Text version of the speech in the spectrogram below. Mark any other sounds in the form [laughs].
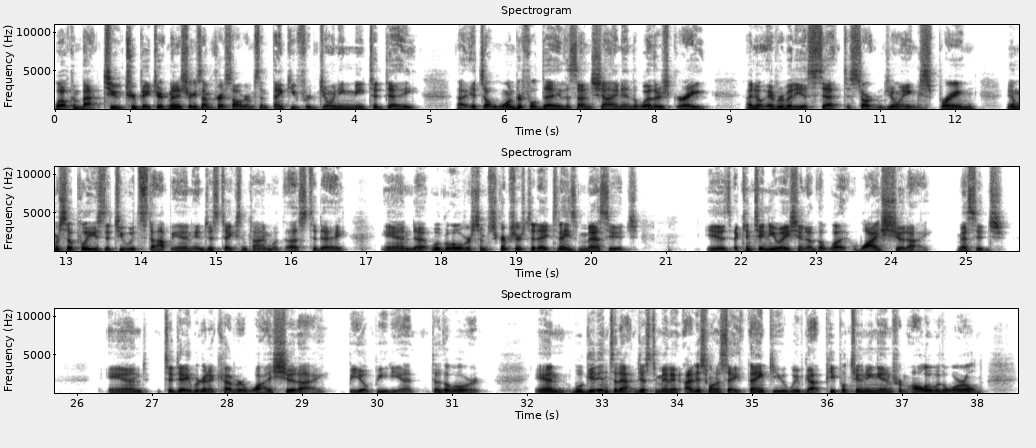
Welcome back to True Patriot Ministries. I'm Chris Holgrimson. Thank you for joining me today. Uh, it's a wonderful day. The sun's shining, the weather's great. I know everybody is set to start enjoying spring, and we're so pleased that you would stop in and just take some time with us today. And uh, we'll go over some scriptures today. Today's message is a continuation of the what why should I message. And today we're going to cover why should I be obedient to the Lord. And we'll get into that in just a minute. I just want to say thank you. We've got people tuning in from all over the world.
